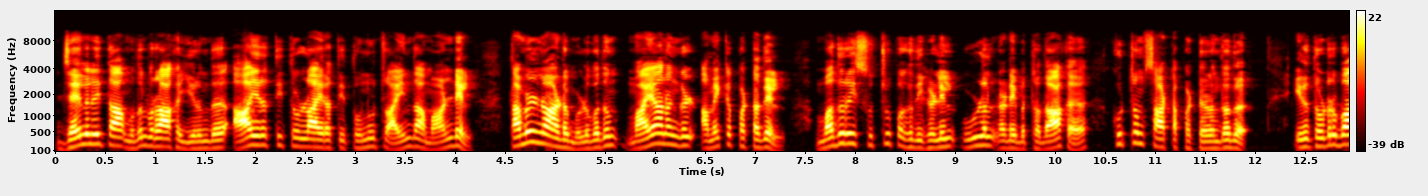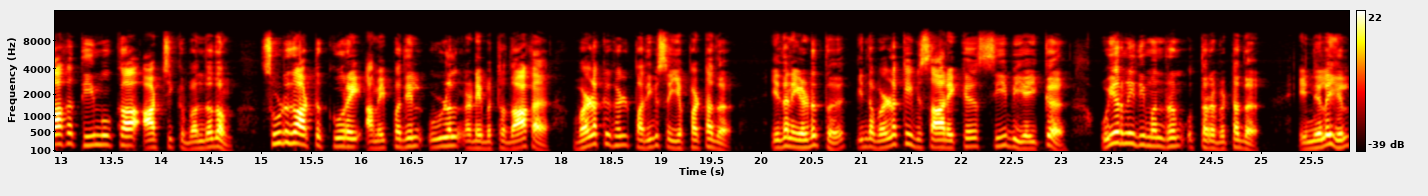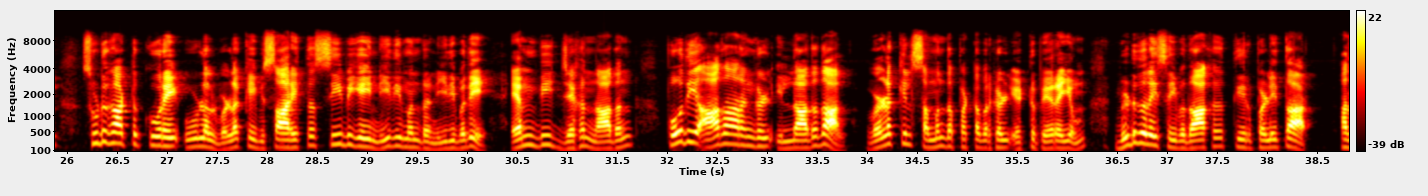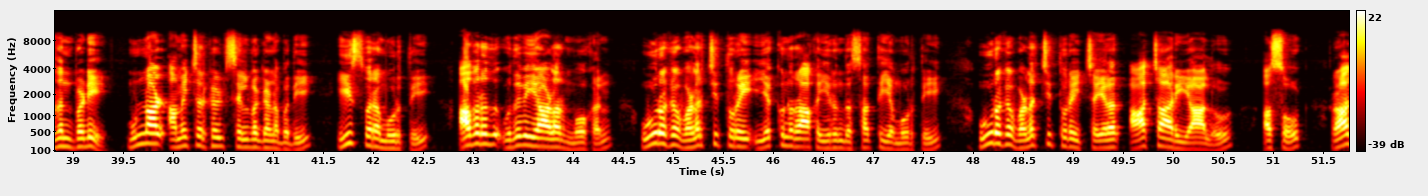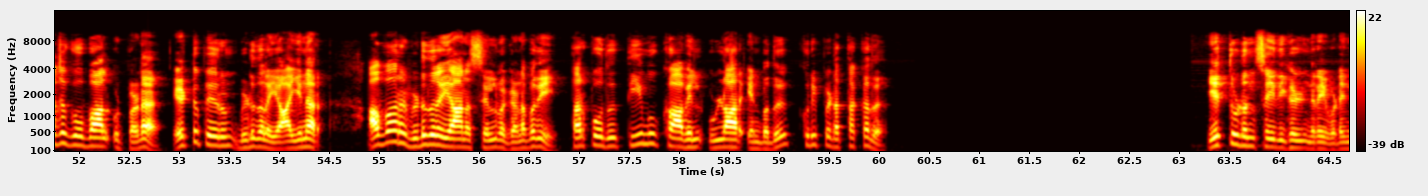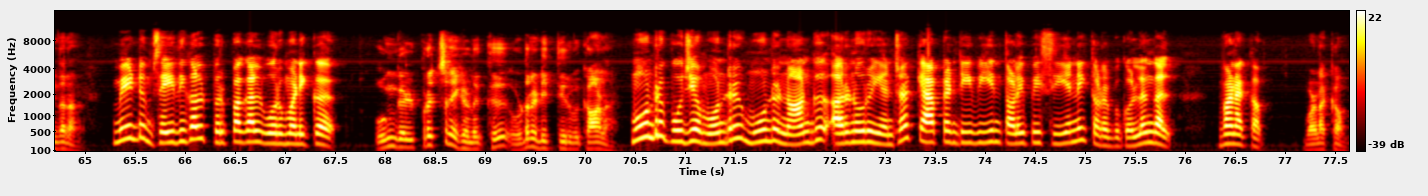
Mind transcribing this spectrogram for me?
ஜெயலலிதா முதல்வராக இருந்த ஆயிரத்தி தொள்ளாயிரத்தி தொன்னூற்று ஐந்தாம் ஆண்டில் தமிழ்நாடு முழுவதும் மயானங்கள் அமைக்கப்பட்டதில் மதுரை சுற்றுப்பகுதிகளில் ஊழல் நடைபெற்றதாக குற்றம் சாட்டப்பட்டிருந்தது. இது தொடர்பாக திமுக ஆட்சிக்கு வந்ததும் சுடுகாட்டு கூரை அமைப்பதில் ஊழல் நடைபெற்றதாக வழக்குகள் பதிவு செய்யப்பட்டது. இதனையடுத்து இந்த வழக்கை விசாரிக்க சிபிஐக்கு உயர்நீதிமன்றம் உத்தரவிட்டது. இந்நிலையில் சுடுகாட்டுக்கூரை ஊழல் வழக்கை விசாரித்த சிபிஐ நீதிமன்ற நீதிபதி எம் பி ஜெகநாதன் போதிய ஆதாரங்கள் இல்லாததால் வழக்கில் சம்பந்தப்பட்டவர்கள் எட்டு பேரையும் விடுதலை செய்வதாக தீர்ப்பளித்தார். அதன்படி முன்னாள் அமைச்சர்கள் செல்வ கணபதி ஈஸ்வரமூர்த்தி அவரது உதவியாளர் மோகன் ஊரக வளர்ச்சித்துறை இயக்குநராக இருந்த சத்தியமூர்த்தி ஊரக வளர்ச்சித்துறை செயலர் ஆச்சாரியாலு அசோக் ராஜகோபால் உட்பட எட்டு பேரும் விடுதலையாயினர். அவ்வாறு விடுதலையான செல்வ கணபதி தற்போது திமுகவில் உள்ளார் என்பது குறிப்பிடத்தக்கது. இத்துடன் செய்திகள் நிறைவடைந்தன. மீண்டும் செய்திகள் பிற்பகல் ஒரு மணிக்கு. உங்கள் பிரச்சனைகளுக்கு உடனடி தீர்வு காண. மூன்று பூஜ்ஜியம் ஒன்று மூன்று நான்கு அறுநூறு என்ற கேப்டன் டிவியின் தொலைபேசி எண்ணை தொடர்பு கொள்ளுங்கள். வணக்கம். வணக்கம்.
